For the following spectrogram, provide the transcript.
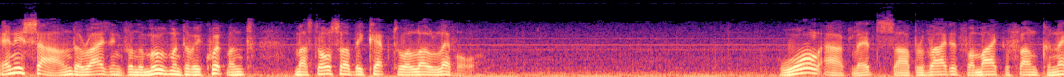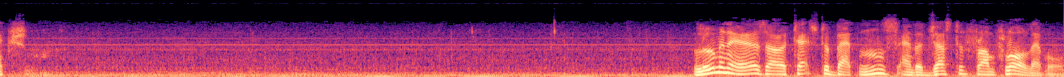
Any sound arising from the movement of equipment must also be kept to a low level. Wall outlets are provided for microphone connection. Luminaires are attached to battens and adjusted from floor level.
